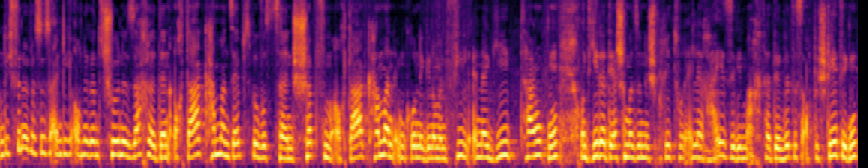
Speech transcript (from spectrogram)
und ich finde, das ist eigentlich auch eine ganz schöne Sache, denn auch da kann man Selbstbewusstsein schöpfen, auch da kann man im Grunde genommen viel Energie tanken. Und jeder, der schon mal so eine spirituelle Reise gemacht hat, der wird es auch bestätigen,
